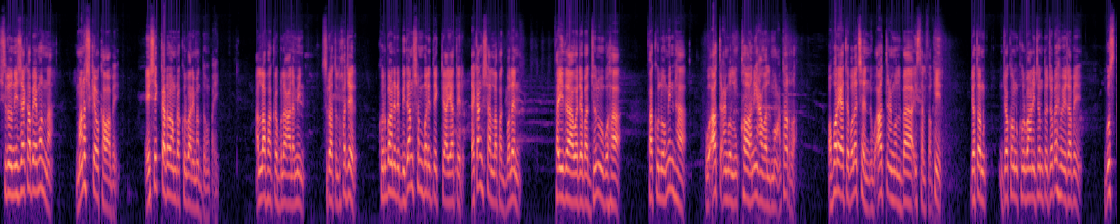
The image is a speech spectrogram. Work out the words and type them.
শুধু নিজে খাবে এমন না, মানুষকেও খাওয়াবে। এই শিক্ষাটাও আমরা কুরবানির মাধ্যমে পাই। আল্লাহ ফাকরবুল্লাহ আলমিন সুরাতুল হজের কুরবানির বিধান সম্বলিত একটি আয়াতের একাংশে আল্লাহ পাক বলেন, ফাইদা ওয়াজাবাদ জুনুবুহা ফাকুলু মিনহা ও আতআমুল খানি আওয়াল মুআতাররা অপর আয়াতে বলেছেন ও আতআমুল বা ইসাল ফকির। যখন যখন কুরবানি জন্তু জবে হয়ে যাবে, গুস্ত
